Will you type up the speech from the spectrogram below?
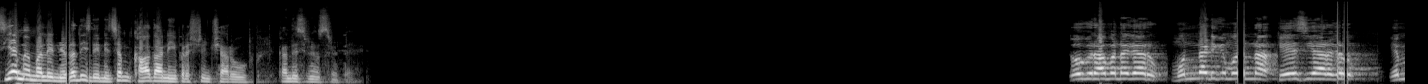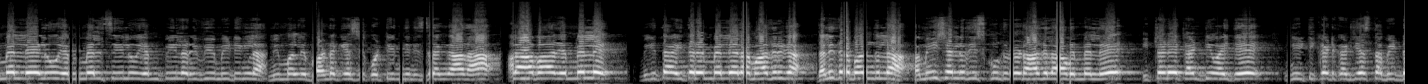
సీఎం ఎమ్మెల్యే నిలదీసింది నిజం కాదా అని ప్రశ్నించారు కంది శ్రీనివాసరెడ్డి జోగు రామన్న గారు మొన్నటికి మొన్న కేసీఆర్ గారు ఎమ్మెల్యేలు ఎమ్మెల్సీలు ఎంపీల రివ్యూ మీటింగ్ ల మిమ్మల్ని బండకేసి కొట్టింది నిజం కాదా? అలహాబాద్ ఎమ్మెల్యే మిగతా ఇతర ఎమ్మెల్యేల మాదిరిగా దళిత బంధుల కమిషన్లు తీసుకుంటున్నాడు ఆదిలాబాద్ ఎమ్మెల్యే. ఇట్లనే కంటిన్యూ అయితే నీ టికెట్ కట్ చేస్తా బిడ్డ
